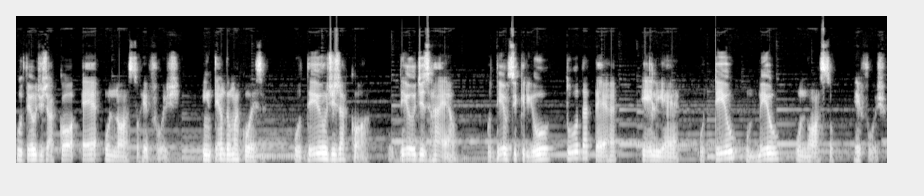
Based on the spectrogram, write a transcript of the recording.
O Deus de Jacó é o nosso refúgio. Entenda uma coisa: o Deus de Jacó, o Deus de Israel, o Deus que criou toda a terra, ele é o teu, o meu, o nosso refúgio.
